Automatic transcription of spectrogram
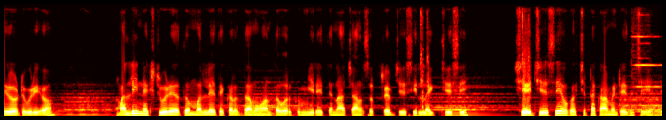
ఈరోజు వీడియో. మళ్ళీ నెక్స్ట్ వీడియోతో మళ్ళీ అయితే కలుద్దాము. అంతవరకు మీరైతే నా ఛానల్ సబ్స్క్రైబ్ చేసి లైక్ చేసి షేర్ చేసి ఒక చిన్న కామెంట్ అయితే చేయండి.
